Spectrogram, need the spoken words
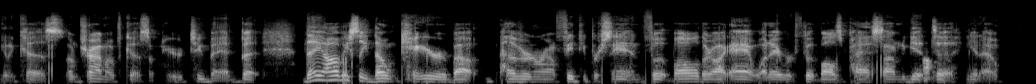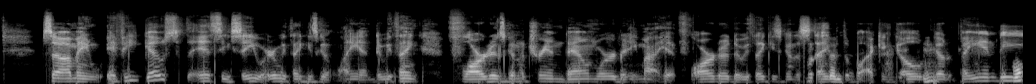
going to cuss. I'm trying not to cuss on here. Too bad, but they obviously don't care about hovering around 50% in football. They're like, eh, whatever. Football's a pastime to get to, you know. So I mean, if he goes to the SEC, where do we think he's going to land? Do we think Florida's going to trend downward and he might hit Florida? Do we think he's going to stay with the black and gold and go to Vandy?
